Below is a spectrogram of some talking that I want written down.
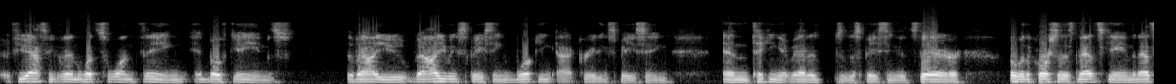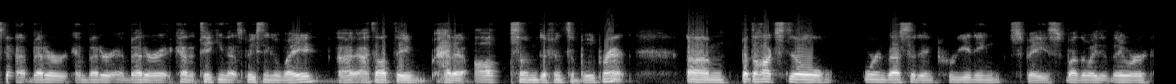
if you ask me, Glen, what's one thing in both games, the value valuing spacing, working at creating spacing, and taking advantage of the spacing that's there. Over the course of this Nets game, the Nets got better and better and better at kind of taking that spacing away. I, I thought they had an awesome defensive blueprint. Um, but the Hawks still were invested in creating space by the way that they were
